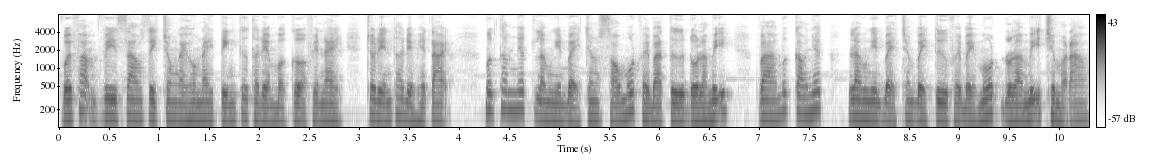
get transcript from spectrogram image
Với phạm vi giao dịch trong ngày hôm nay tính từ thời điểm mở cửa phiên này cho đến thời điểm hiện tại, mức thấp nhất là 1.761,34 đô la Mỹ và mức cao nhất là 1.774,71 đô la Mỹ trên một ao.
